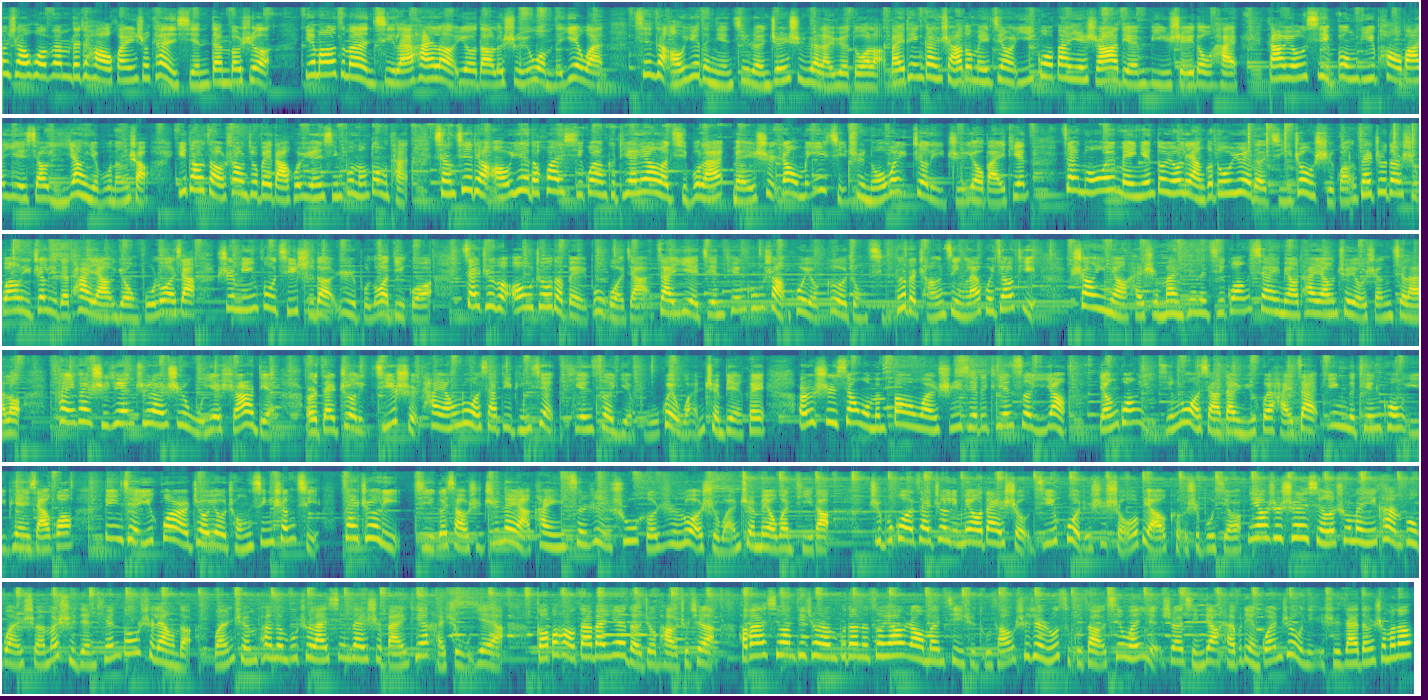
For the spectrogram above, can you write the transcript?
Hello，小伙伴们，大家好，欢迎收看咸蛋报社。夜猫子们起来嗨了，又到了属于我们的夜晚。现在熬夜的年轻人真是越来越多了，白天干啥都没劲儿，一过半夜十二点，比谁都嗨。打游戏、蹦迪、泡吧、夜宵，一样也不能少。一到早上就被打回原形，不能动弹。想戒掉熬夜的坏习惯，可天亮了起不来。没事，让我们一起去挪威，这里只有白天。在挪威，每年都有两个多月的极昼时光，在这段时光里，这里的太阳永不落下，是名副其实的日不落帝国。在这个欧洲的北部国家，在夜间天空上会有各种奇特的场景来回交替。上一秒还是漫天的极光，下一秒太阳却又升起来了。看一看时间，居然是午夜十二点。而在这里，即使太阳落下地平线，天色也不会完全变黑，而是像我们傍晚时节的天色一样，阳光已经落下，但余晖还在，映的天空一片霞光，并且一会儿就又重新升起。在这里，几个小时之内啊，看一次日出和日落是完全没有问题的。只不过在这里没有带手机或者是手表可是不行。你要是睡醒了出门一看，不管什么时间天都是亮的，完全判断不出来现在是白天还是午夜呀，搞不好大半夜的就跑出去了。好吧，希望地球人不断的作妖，让我们继续吐槽世界如此枯燥，新闻也需要情调，还不点关注，你是在等什么呢？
